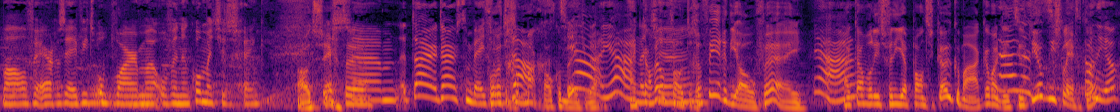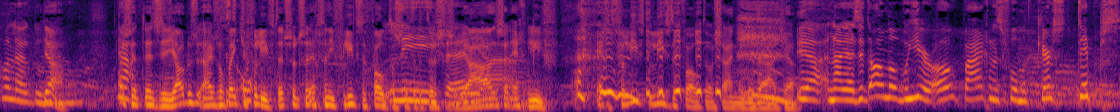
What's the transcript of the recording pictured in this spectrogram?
Behalve ergens even iets opwarmen of in een kommetje te schenken. Oh, het is echt, Dus, eh, ehm, daar, daar is het een beetje Voor het gemak ook een beetje. Ja, ja, hij kan wel je- fotograferen, die oven. Ja. Hij kan wel iets van die Japanse keuken maken, maar dit doet hij ook niet slecht Dat kan hoor. hij ook wel leuk doen. Ja. Ja. Het, het is jou dus, hij is nog een beetje verliefd. Hè? Het zijn echt van die verliefde foto's zitten ertussen. hè, Ja, dat zijn echt lief. Echt verliefde liefdefoto's zijn inderdaad. Ja. Ja, nou ja, zit allemaal hier ook pagina's vol met kersttips.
